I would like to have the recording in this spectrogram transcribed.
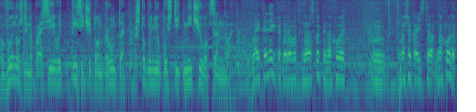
вынуждены просеивать тысячи тонн грунта, чтобы не упустить ничего ценного. Мои коллеги, которые работают на раскопе, находят большое количество находок,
